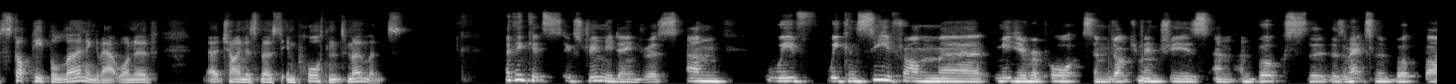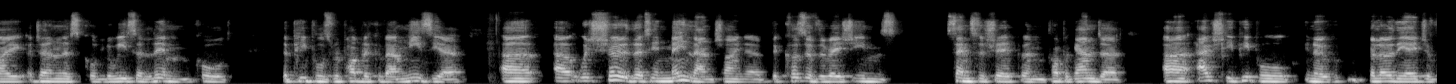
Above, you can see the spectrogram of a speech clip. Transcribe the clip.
stop people learning about one of uh, China's most important moments? I think it's extremely dangerous. Um, we've we can see from uh, media reports and documentaries and, and books. There's an excellent book by a journalist called Louisa Lim called "The People's Republic of Amnesia," uh, uh, which show that in mainland China, because of the regime's censorship and propaganda, uh, actually people, you know, below the age of,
